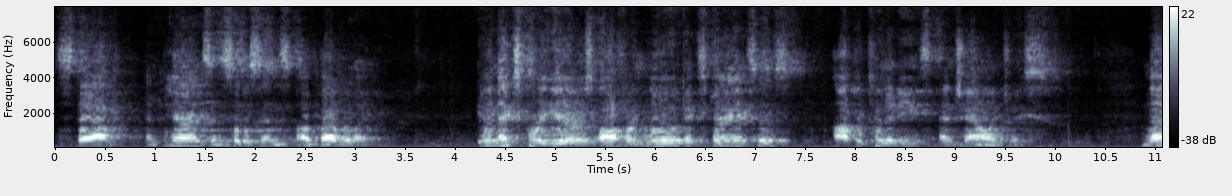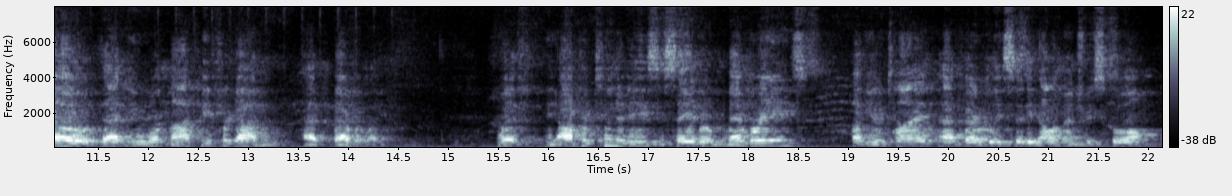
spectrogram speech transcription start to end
staff, and parents and citizens of Beverly. Your next four years offer new experiences, opportunities, and challenges. Know that you will not be forgotten at Beverly. With the opportunities to savor memories of your time at Beverly City Elementary School,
